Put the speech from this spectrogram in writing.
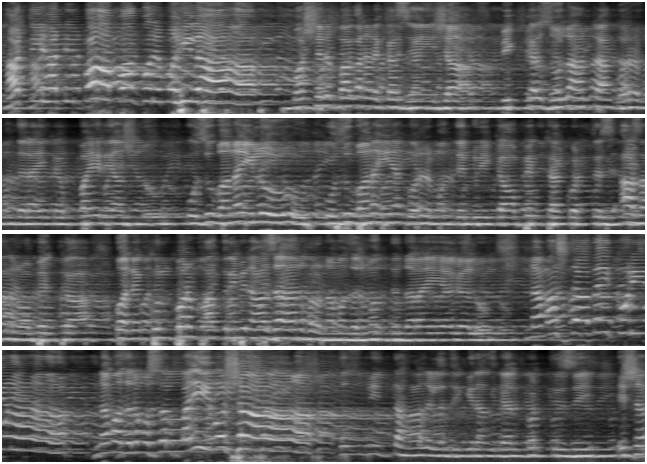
হাঁটি হাঁটি পা পা করে মহিলা বসের বাগানের কাছে আইসা ভিক্ষার ঝোলাটা ঘরের মধ্যে রাইকা বাইরে আসলো, উজু বানাইলো, উজু বানাইয়া ঘরের মধ্যে ডুইকা অপেক্ষা করতেছে, আজানের অপেক্ষা। অনেকক্ষণ পর মাগরিবের আজান হলো, নামাজের মধ্যে দাঁড়াইয়া গেল। নামাজটা আদায় করিয়া নামাজের মুসাল্লাই বসা তাসবিহ তাহলিল, জিকির, আজগার করতেছে। ঈশা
